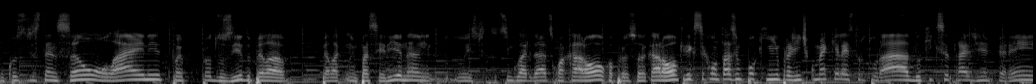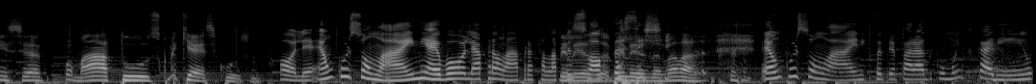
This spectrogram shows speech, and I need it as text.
Um curso de extensão online, foi produzido pela, pela, em parceria, né? Do, Instituto Singularidades com a Carol, com a professora Carol. Queria que você contasse um pouquinho pra gente como é que ele é estruturado, o que, que você traz de referência, formatos, como é que é esse curso? Olha, é um curso online, aí eu vou olhar para lá para falar pro pessoal que tá beleza, assistindo. vai lá. É um curso online que foi preparado com muito carinho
